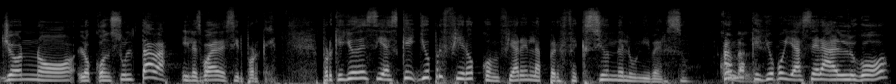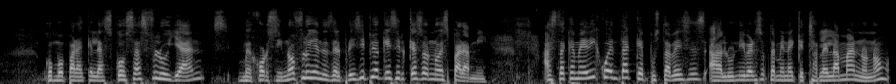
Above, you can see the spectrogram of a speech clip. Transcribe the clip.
yo no lo consultaba y les voy a decir por qué. Porque yo decía, es que yo prefiero confiar en la perfección del universo. ¿Cómo Ándale. que yo voy a hacer algo como para que las cosas fluyan? Mejor si no fluyen desde el principio, quiere decir que eso no es para mí. Hasta que me di cuenta que pues a veces al universo también hay que echarle la mano, ¿no?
